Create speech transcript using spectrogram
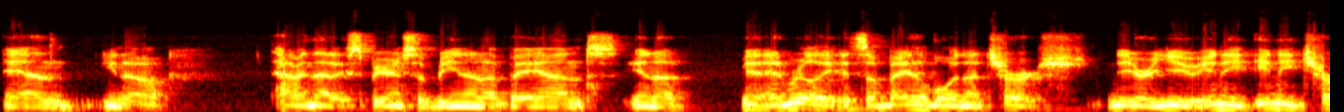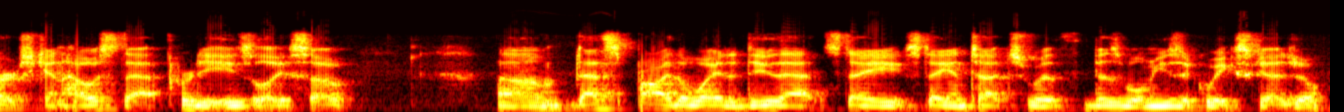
and you know having that experience of being in a band in a and really it's available in a church near you. Any any church can host that pretty easily. So um, that's probably the way to do that. Stay stay in touch with Visible Music Week schedule.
